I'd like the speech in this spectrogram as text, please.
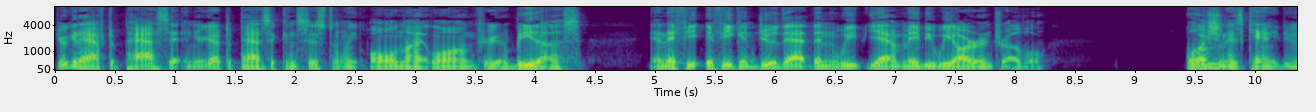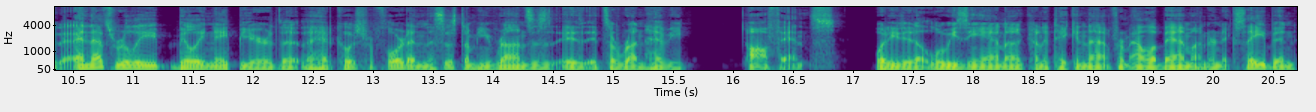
You're going to have to pass it, and you're going to have to pass it consistently all night long if you're going to beat us. And if he if he can do that, then we yeah maybe we are in trouble. Well, Question um, is, can he do that? And that's really Billy Napier, the, the head coach for Florida, and the system he runs is, is it's a run heavy offense. What he did at Louisiana, kind of taking that from Alabama under Nick Saban.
